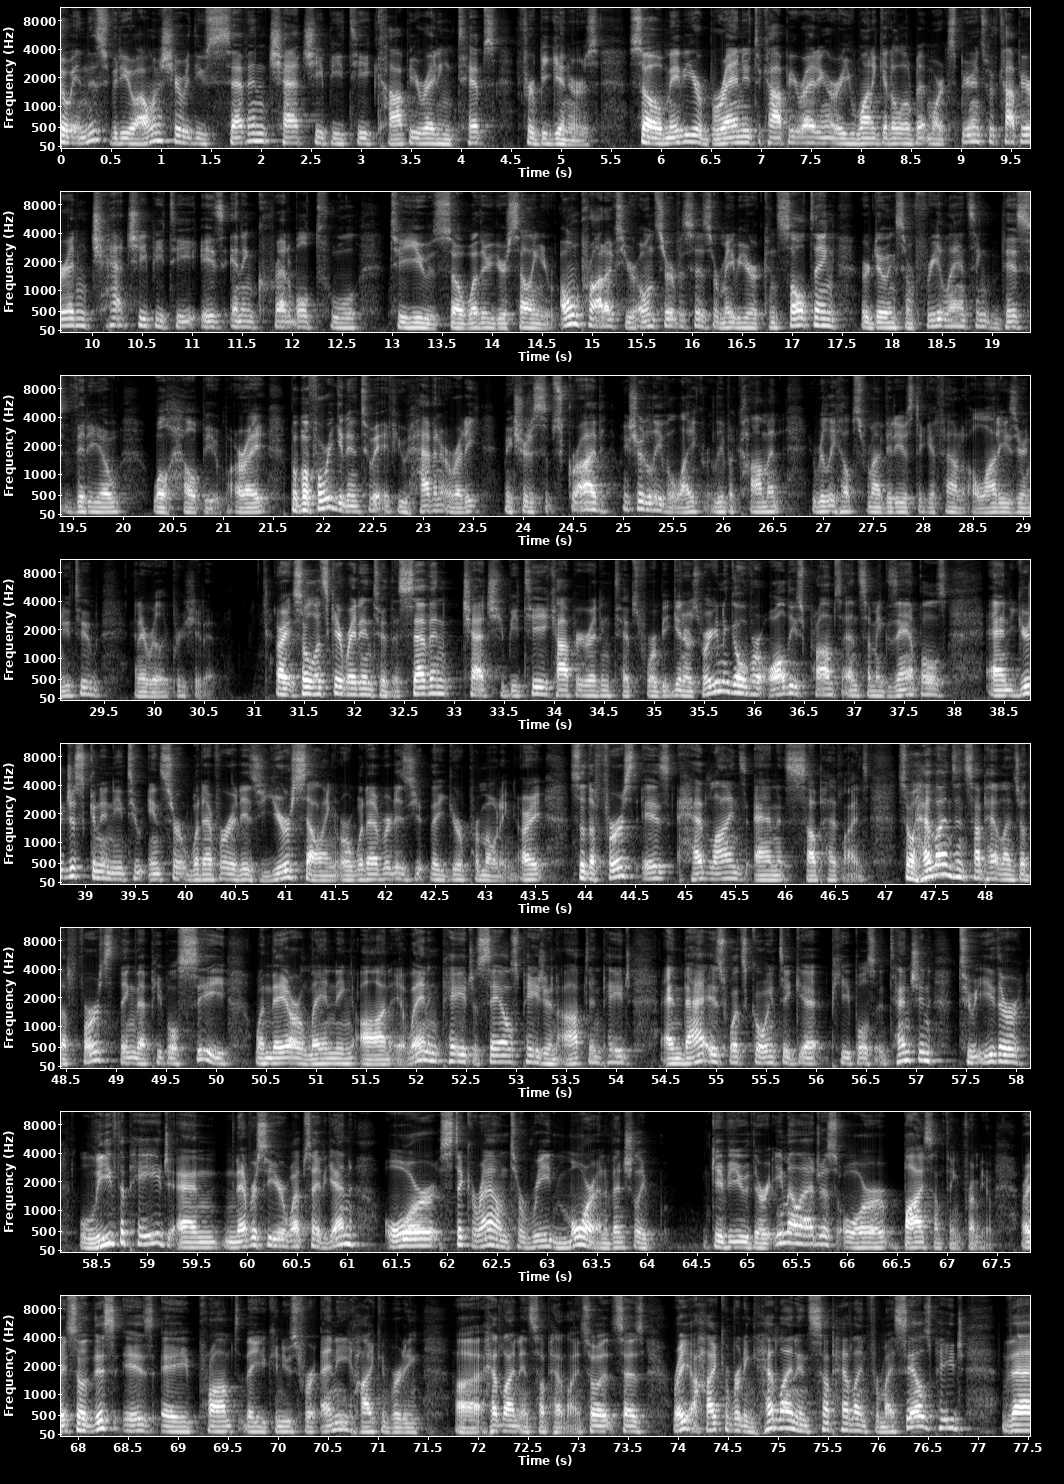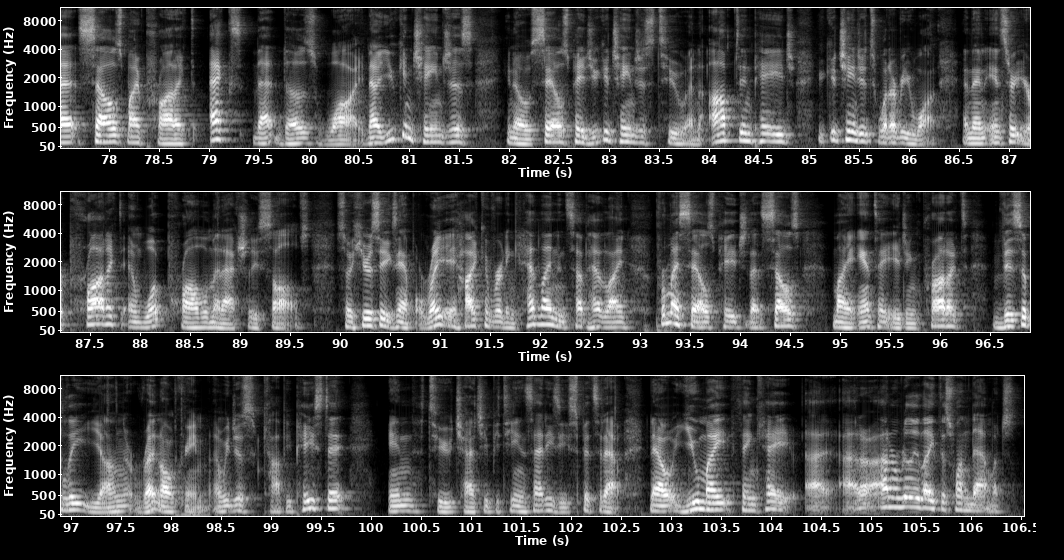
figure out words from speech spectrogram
So in this video, I want to share with you seven ChatGPT copywriting tips for beginners. So maybe you're brand new to copywriting or you want to get a little bit more experience with copywriting, ChatGPT is an incredible tool to use. So whether you're selling your own products, your own services, or maybe you're consulting or doing some freelancing, this video will help you, all right? But before we get into it, if you haven't already, make sure to subscribe, make sure to leave a like or leave a comment. It really helps for my videos to get found a lot easier on YouTube, and I really appreciate it. All right, so let's get right into the seven ChatGPT copywriting tips for beginners. We're gonna go over all these prompts and some examples and you're just going to need to insert whatever it is you're selling or whatever it is that you're promoting. All right. So the first is headlines and subheadlines. So headlines and subheadlines are the first thing that people see when they are landing on a landing page, a sales page, an opt-in page, and that is what's going to get people's attention to either leave the page and never see your website again or stick around to read more and eventually give you their email address or buy something from you. Right, so this is a prompt that you can use for any high converting uh, headline and subheadline. So it says, write a high converting headline and subheadline for my sales page that sells my product X that does Y. Now you can change this, you know, sales page, you could change this to an opt-in page, you could change it to whatever you want, and then insert your product and what problem it actually solves. So here's the example, write a high converting headline and subheadline for my sales page that sells my anti-aging product, Visibly Young Retinol Cream. And we just copy paste it into ChatGPT and it's that easy, spits it out. Now you might think, hey, I, I, don't, I don't really like this one that much.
